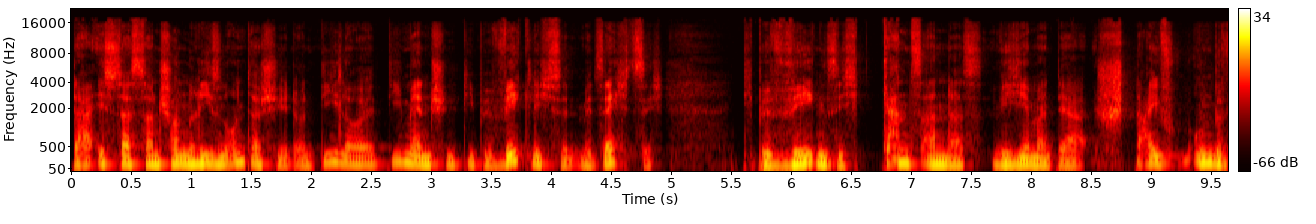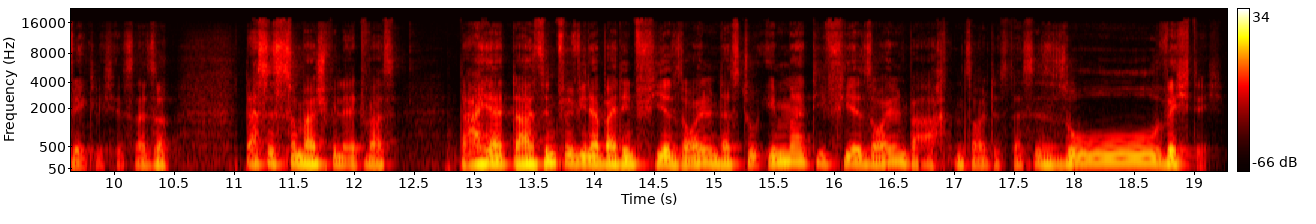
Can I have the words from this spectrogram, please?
da ist das dann schon ein Riesenunterschied. Und die Leute, die Menschen, die beweglich sind mit 60, die bewegen sich ganz anders wie jemand, der steif und unbeweglich ist. Also das ist zum Beispiel etwas, daher, da sind wir wieder bei den vier Säulen, dass du immer die vier Säulen beachten solltest. Das ist so wichtig.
